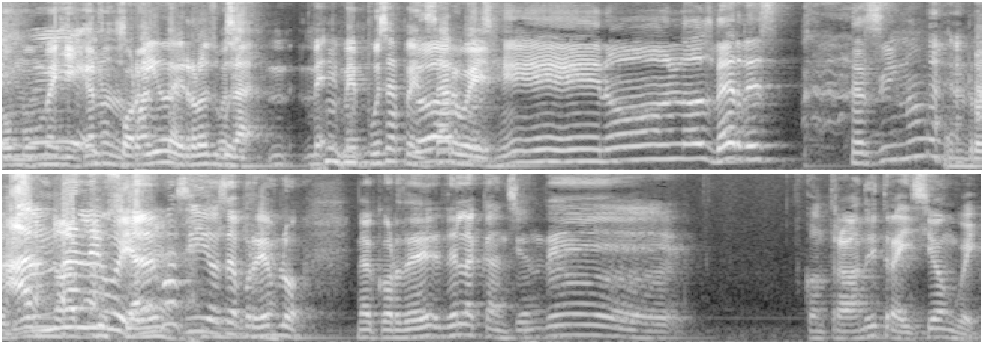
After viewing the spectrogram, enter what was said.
como mexicanos el nos corrido falta. de Roswell. O sea, me, me puse a pensar, güey. Los verdes. Así, ¿no? En Roswell no Ándale, güey, algo así. O sea, por ejemplo, me acordé de la canción de Contrabando y Traición, güey.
